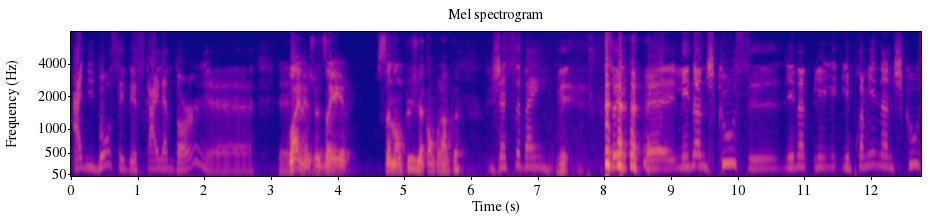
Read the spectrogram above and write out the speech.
Amiibo, c'est des Skylanders. euh, euh, Ouais, mais je veux dire, ça non plus, je le comprends pas. Je sais bien. mais, euh, les nunchakus, les, nun- les, les, les premiers nunchakus,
